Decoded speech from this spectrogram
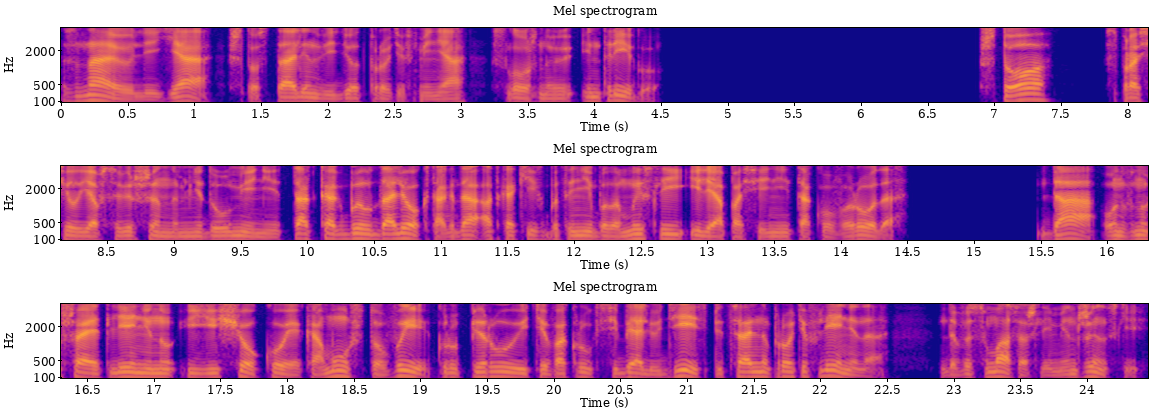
знаю ли я, что Сталин ведет против меня сложную интригу. «Что?» — спросил я в совершенном недоумении, так как был далек тогда от каких бы то ни было мыслей или опасений такого рода. Да, он внушает Ленину и еще кое-кому, что вы группируете вокруг себя людей специально против Ленина. Да вы с ума сошли, Минжинский.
